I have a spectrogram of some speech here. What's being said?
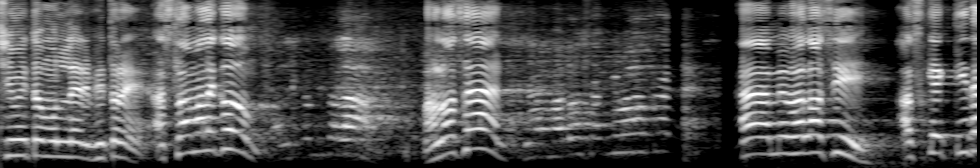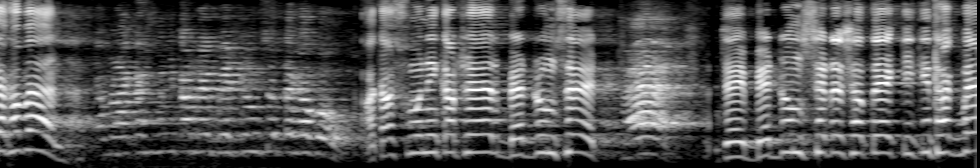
সীমিত মূল্যের ভিতরে। আসসালামু আলাইকুম। ভালো আছেন? হ্যাঁ আমি ভালো আছি। আজকে কি দেখাবেন? আকাশমণি কাঠের বেডরুম সেট যে বেডরুম সেটের সাথে কি কি থাকবে?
